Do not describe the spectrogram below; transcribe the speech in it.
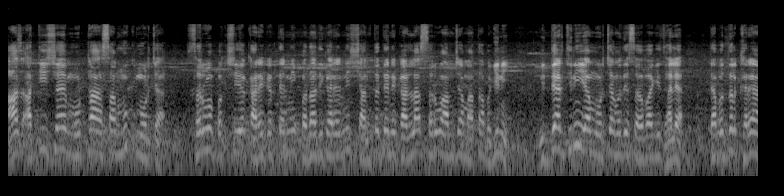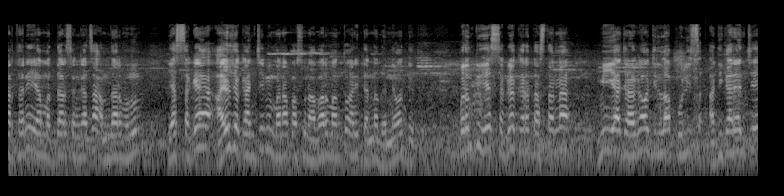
आज अतिशय मोठा असा मूक मोर्चा सर्व पक्षीय कार्यकर्त्यांनी पदाधिकाऱ्यांनी शांततेने काढला. सर्व आमच्या माता भगिनी विद्यार्थिनी या मोर्चामध्ये सहभागी झाल्या. त्याबद्दल खऱ्या अर्थाने या मतदारसंघाचा आमदार म्हणून या सगळ्या आयोजकांचे मी मनापासून आभार मानतो आणि त्यांना धन्यवाद देतो. परंतु हे सगळं करत असताना मी या जळगाव जिल्हा पोलीस अधिकाऱ्यांचे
